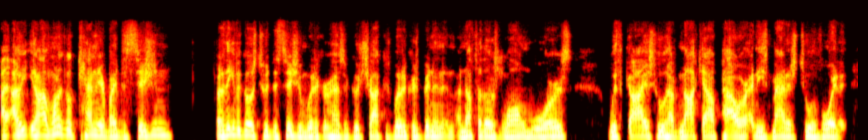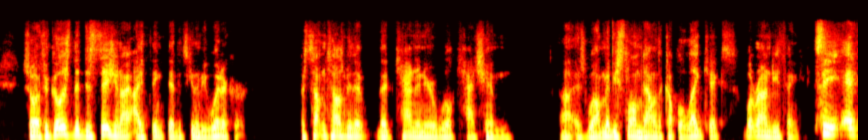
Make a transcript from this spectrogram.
I, I you know I want to go Cannonier by decision but I think if it goes to a decision, Whitaker has a good shot because Whitaker's been in enough of those long wars with guys who have knockout power and he's managed to avoid it. So if it goes to the decision, I, I think that it's going to be Whitaker. But something tells me that, that Cannonier will catch him uh, as well. Maybe slow him down with a couple of leg kicks. What round do you think? See, and,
